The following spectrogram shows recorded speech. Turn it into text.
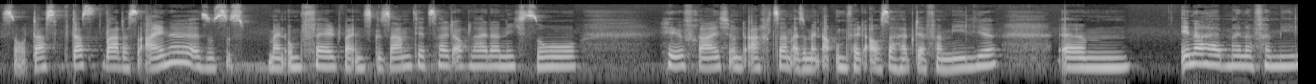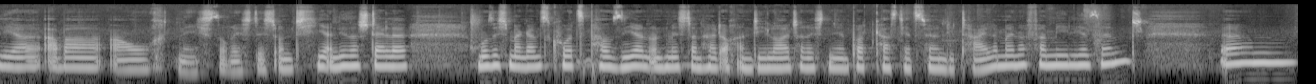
So, das, das war das eine. Also es ist, mein Umfeld war insgesamt jetzt halt auch leider nicht so hilfreich und achtsam, also mein Umfeld außerhalb der Familie. Ähm, innerhalb meiner Familie aber auch nicht so richtig. Und hier an dieser Stelle muss ich mal ganz kurz pausieren und mich dann halt auch an die Leute richten, die den Podcast jetzt hören, die Teile meiner Familie sind. Ähm,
